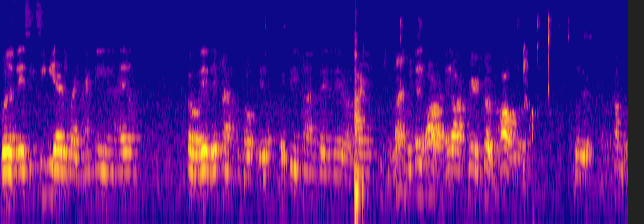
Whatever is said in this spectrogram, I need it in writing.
whereas the SEC we average like 19 and a half. So they, they're trying to promote them. They're still trying to say that they're a higher institution of learning, which they are. They are very prevalent, all of them. But when it comes to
